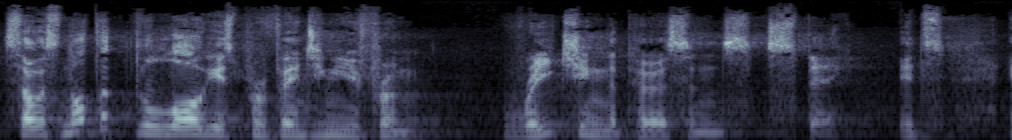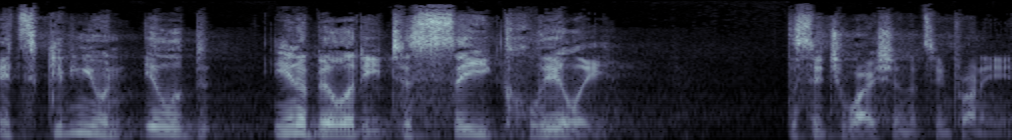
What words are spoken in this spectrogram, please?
So it's not that the log is preventing you from reaching the person's speck. it's, it's giving you an inability to see clearly the situation that's in front of you.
